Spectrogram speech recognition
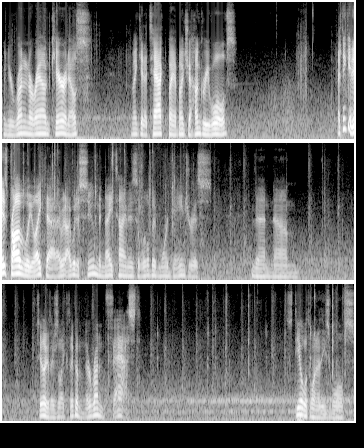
when you're running around Kharanos. You might get attacked by a bunch of hungry wolves. I think it is probably like that. I, I would assume the nighttime is a little bit more dangerous than, um... See, look, there's like, look at them. They're running fast. Let's deal with one of these wolves.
